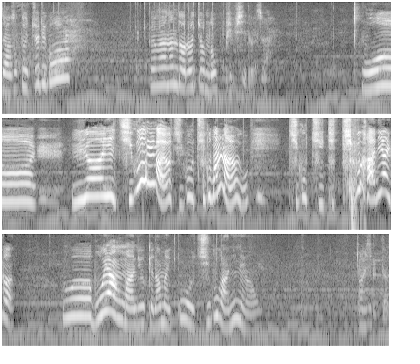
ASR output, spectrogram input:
자 속도 줄이고 그러면 온도를 좀 높입시다. 자. 오, 이야, 이 지구인가요? 지구, 지구 맞나요, 이거? 지구, 지, 지, 지구가 아니야, 이건. 우와, 모양만 이렇게 남아있고, 지구가 아니네요. 아쉽다.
